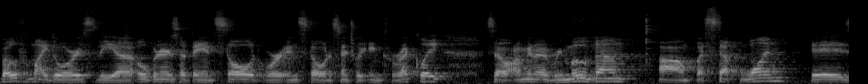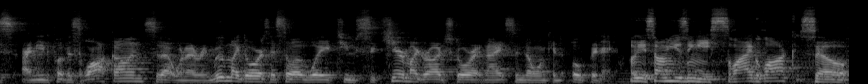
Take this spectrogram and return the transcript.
both of my doors, the uh, openers that they installed were installed essentially incorrectly. So I'm going to remove them. Um, but step one is I need to put this lock on so that when I remove my doors, I still have a way to secure my garage door at night so no one can open it. Okay, so I'm using a slide lock. So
